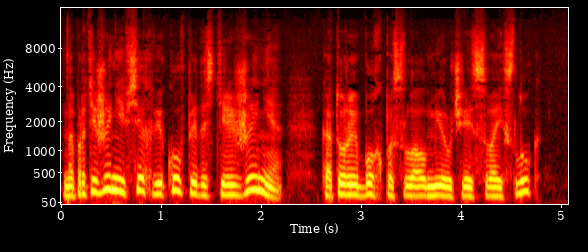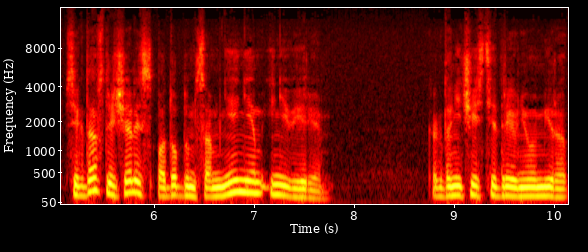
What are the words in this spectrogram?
На протяжении всех веков предостережения, которые Бог посылал миру через своих слуг, всегда встречались с подобным сомнением и неверием. Когда нечестие древнего мира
